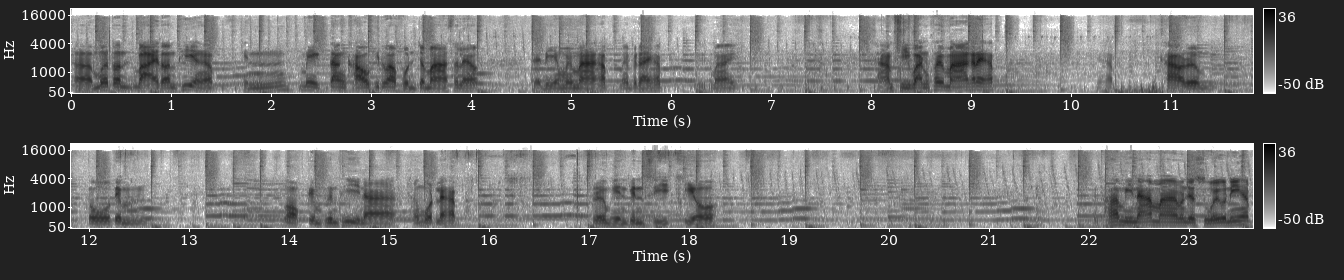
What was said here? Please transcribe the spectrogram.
เเมื่อตอนบ่ายตอนเที่ยงครับ เห็นเมฆตั้งเขาคิดว่าฝนจะมาซะแล้ว แต่นี่ยังไม่มาครับ ไม่เป็นไรครับ มาอีกสามสี่วันค่อยมาก็ได้ครับนะครับ ข้าวเริ่มโตเต็มงอกเต็มพื้นที่นาทั้งหมดแล้วครับ เริ่มเห็นเป็นสีเขียว แต่ถ้ามีน้ำมามันจะสวยกว่านี้ครับ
